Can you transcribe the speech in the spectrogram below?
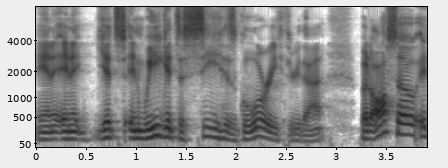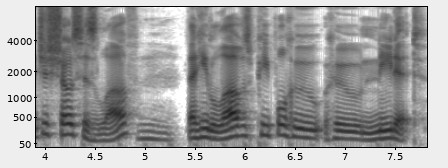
And, and it gets and we get to see his glory through that but also it just shows his love that he loves people who who need it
